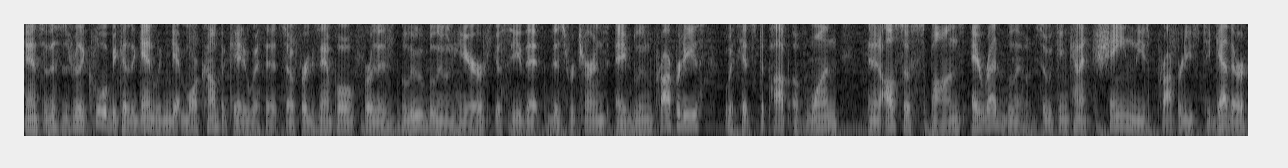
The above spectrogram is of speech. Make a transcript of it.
And so this is really cool because again, we can get more complicated with it. So for example, for this blue balloon here, you'll see that this returns a balloon properties with hits to pop of one, and it also spawns a red balloon. So we can kind of chain these properties together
